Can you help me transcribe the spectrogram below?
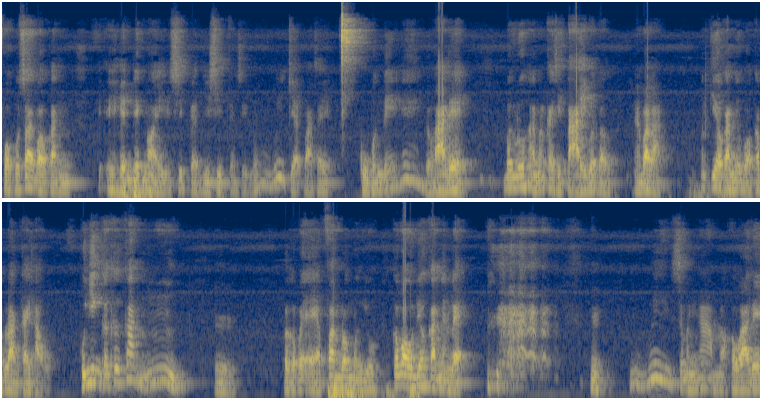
พวกผู้ชายเว้ากัน เห็นเด็กหน่อย18 20จังซี่โอ้ยแกะปากใส่กูเบิ่งเด้เดี๋ยวว่าเด้เบิ่งรู้ให้มันใกล้สิตายเบิดแล้วแม่นบ่ล่ะมันเกี่ยวกันอยู่บ่กับร่างกายเฒ่า ผู้หญิงก็คือกันอืมเออเพิ่นก็ไปแอบฟังลองเบิ่งอยู่ ก็เว้าเดียวกันนั่นแหละ อุ้ยสมันงามเนาะก็ว่าเด้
